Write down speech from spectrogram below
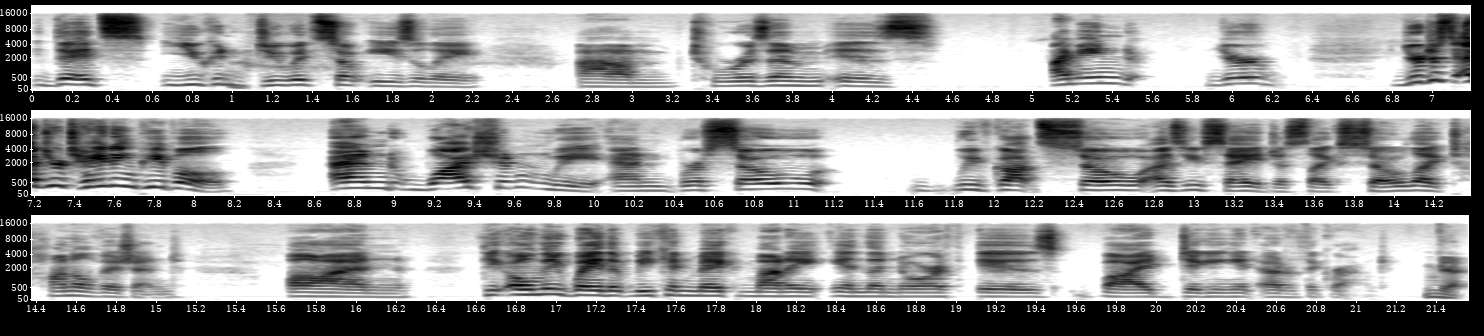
it's you can do it so easily. Um, tourism is I mean, you're you're just entertaining people. And why shouldn't we? And we're so we've got so as you say, just like so like tunnel visioned on the only way that we can make money in the north is by digging it out of the ground. Yeah,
